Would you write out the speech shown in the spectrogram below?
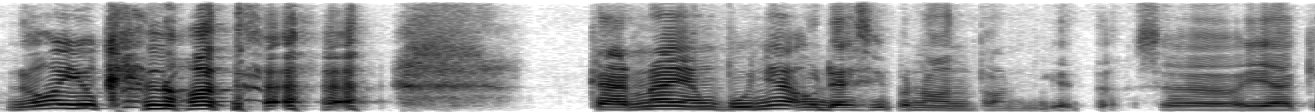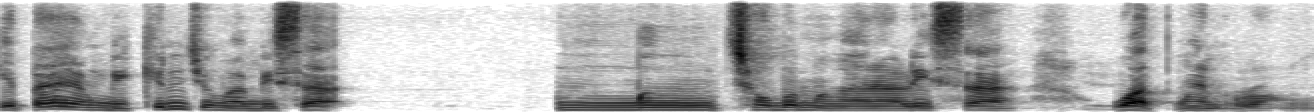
No, you cannot. Karena yang punya udah si penonton gitu. So, ya kita yang bikin cuma bisa mencoba menganalisa what went wrong.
